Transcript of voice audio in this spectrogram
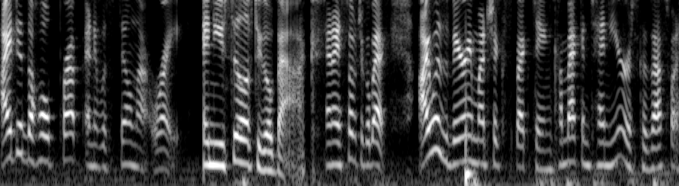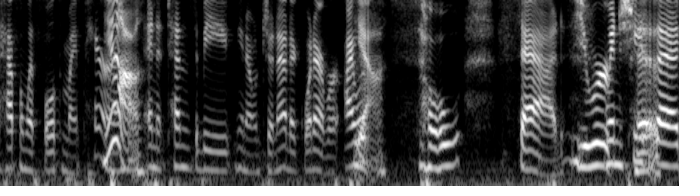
I did the whole prep and it was still not right. And you still have to go back. And I still have to go back. I was very much expecting come back in 10 years because that's what happened with both of my parents. Yeah. And it tends to be, you know, genetic, whatever. I was so sad. You were When she said,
